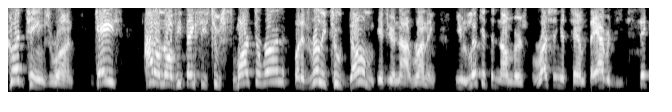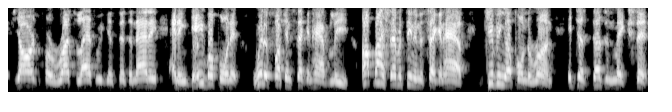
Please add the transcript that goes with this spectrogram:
Good teams run. Gase, I don't know if he thinks he's too smart to run, but it's really too dumb if you're not running. You look at the numbers, rushing attempts, they averaged six yards per rush last week in Cincinnati and then gave up on it with a fucking second half lead. Up by 17 in the second half, giving up on the run. It just doesn't make sense.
